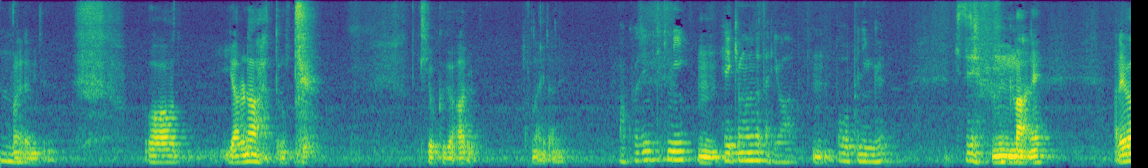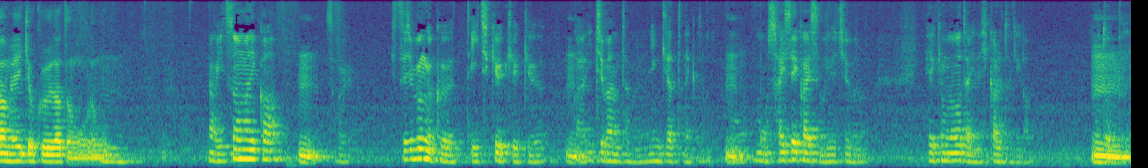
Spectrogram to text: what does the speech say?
うん。この間見て。わあやるなって思って 記憶がある。この間ね。まあ、個人的にうん「平家物語」はうん。オープニング？羊うんまあね。あれは名曲だと思う俺も。うん。なんかいつの間にかうん。すごい羊文学って1999が一番多分人気だったんだけど、うん。もう再生回数も YouTube の「平家物語」の光る時がトうん。ップで、やっ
